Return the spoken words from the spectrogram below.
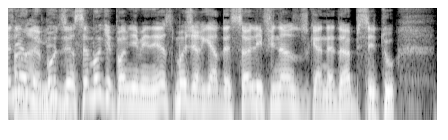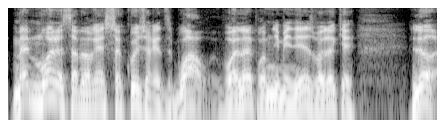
tenir en debout, dire c'est moi qui est le premier ministre, moi j'ai regardé ça, les finances du Canada, puis c'est tout. Même moi, là, ça m'aurait secoué, j'aurais dit waouh, voilà un premier ministre, voilà que. Là,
